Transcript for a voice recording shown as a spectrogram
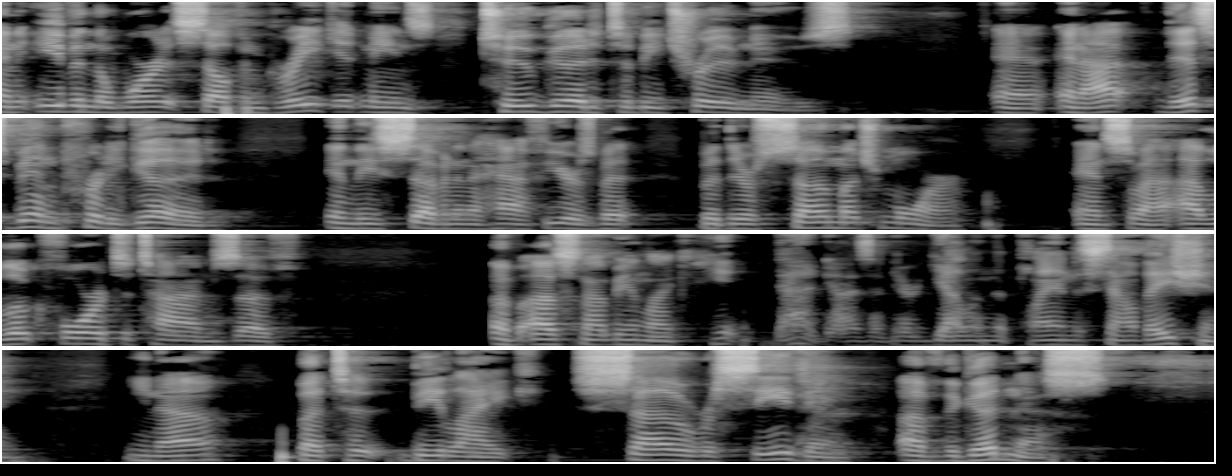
And even the word itself in Greek, it means too good to be true news. And, and I, it's been pretty good in these seven and a half years, but, but there's so much more. And so I, I look forward to times of, of us not being like, hey, that guy's out there yelling the plan to salvation, you know, but to be like so receiving of the goodness.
